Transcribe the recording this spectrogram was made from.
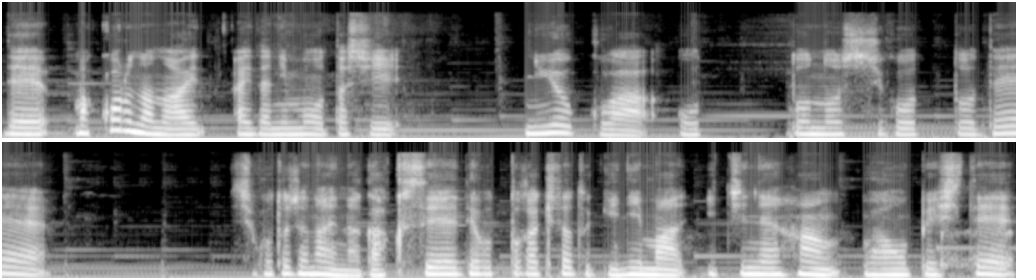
で、まあ、コロナの間にも私、ニューヨークは夫の仕事で、仕事じゃないな、学生で夫が来た時に、まあ、1年半ワンオペして、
